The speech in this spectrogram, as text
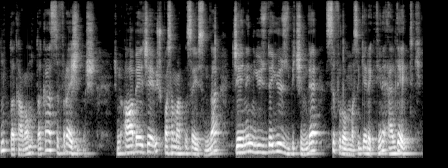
Mutlaka ama mutlaka sıfıra eşitmiş. Şimdi ABC 3 basamaklı sayısında C'nin %100 biçimde sıfır olması gerektiğini elde ettik.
